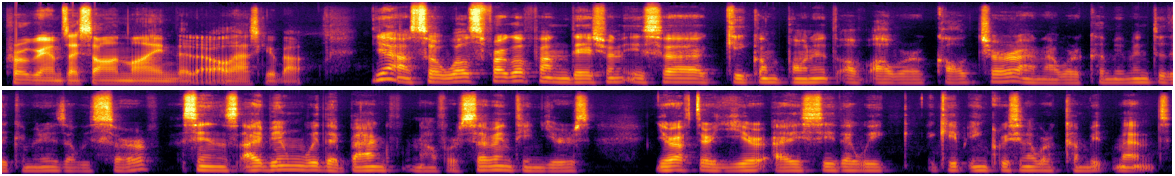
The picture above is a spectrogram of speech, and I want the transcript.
programs I saw online that I'll ask you about. Yeah, so Wells Fargo Foundation is a key component of our culture and our commitment to the communities that we serve. Since I've been with the bank now for 17 years, year after year, I see that we keep increasing our commitment.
